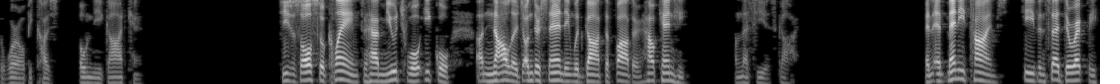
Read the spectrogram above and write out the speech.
the world because only God can. Jesus also claimed to have mutual, equal uh, knowledge, understanding with God the Father. How can he? Unless he is God. And at many times, he even said directly,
